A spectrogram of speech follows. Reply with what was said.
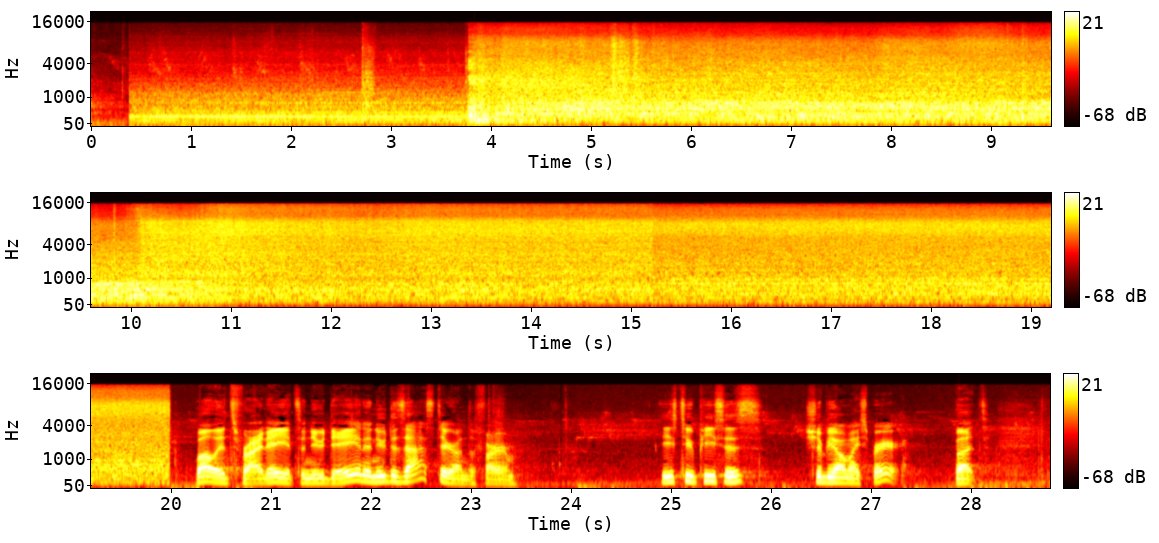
Well, it's Friday, it's a new day and a new disaster on the farm. These two pieces should be on my sprayer, but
